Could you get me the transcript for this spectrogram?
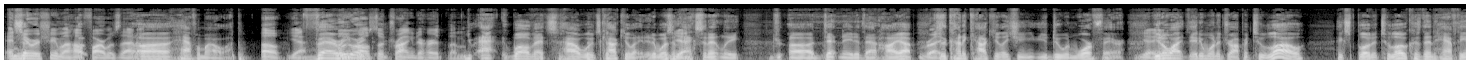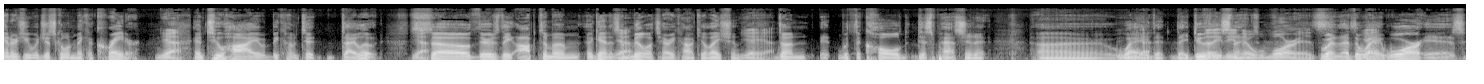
And Hiroshima, how far was that? up? uh, half a mile up. oh, yeah. very We were big- also trying to hurt them. Well, that's how it was calculated. It wasn't Yeah. accidentally uh, detonated that high up. Right. It's the kind of calculation you do in warfare. Yeah, you know why? They didn't want to drop it too low, explode it too low, because then half the energy would just go and make a crater. Yeah. And too high, it would become to dilute. Yeah. So there's the optimum. Again, it's Yeah. a military calculation. Yeah, yeah. Done with the cold, dispassionate uh, way Yeah. that they do The, these the, the war is. well, the way war is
